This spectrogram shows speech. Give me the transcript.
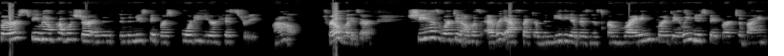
first female publisher in the, in the newspaper's 40 year history. Wow, trailblazer. She has worked in almost every aspect of the media business from writing for a daily newspaper to buying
